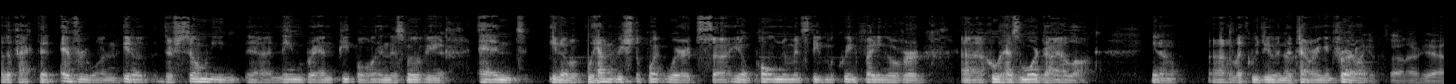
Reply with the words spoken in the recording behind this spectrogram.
of the fact that everyone, you know, there's so many uh, name brand people in this movie, and you know, we haven't reached the point where it's uh, you know Paul Newman, Steve McQueen fighting over uh, who has more dialogue, you know, uh, like we do in the Towering Inferno. Inferno, yeah.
